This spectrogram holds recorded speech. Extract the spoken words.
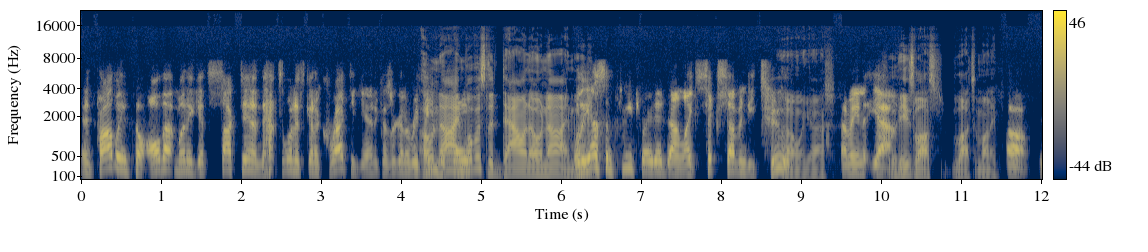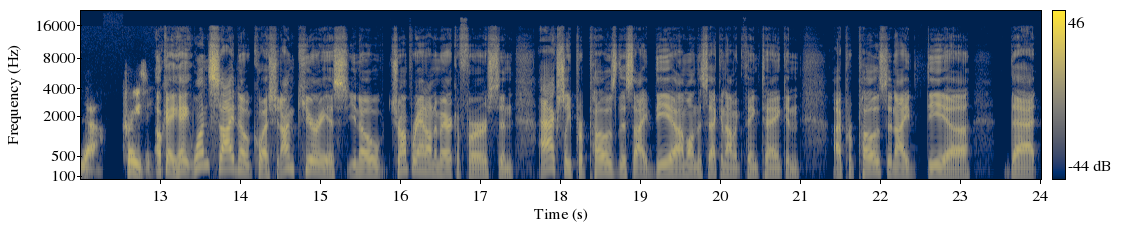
And probably until all that money gets sucked in, that's when it's going to correct again because they're going to repeat. 09. What was the Dow in 09? What well, the S and P traded down like 672. Oh my gosh. I mean, yeah. He's lost lots of money. Oh yeah. Crazy. Okay, hey, one side note question. I'm curious. You know, Trump ran on America First, and I actually proposed this idea. I'm on this economic think tank, and I proposed an idea that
